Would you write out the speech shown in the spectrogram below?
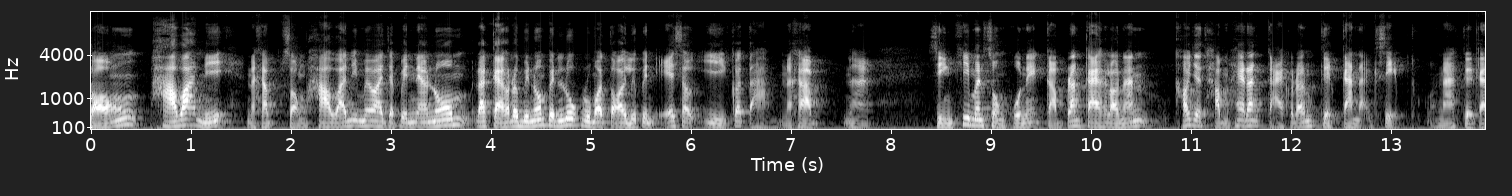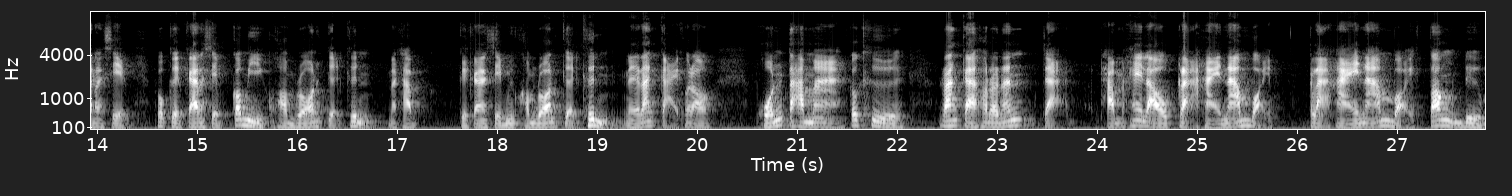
สองภาวะนี้นะครับสองภาวะนี้ไม่ว่าจะเป็นแนวโน้มร่างกายของเราเป็นโน้มเป็นโรครูมาตอยหรือเป็น SLE ก็ตามนะครับนะฮะสิ่งที่มันส่งผลกับร่างกายของเรานั้น เขาจะทำให้ร่างกายของเรานั้นเกิดการอักเสบนะเกิดการอักเสบพอเกิดการอักเสบก็มีความร้อนเกิดขึ้นนะครับ เกิดการเสบมีความร้อนเกิดขึ้นในร่างกายของเรา ผลตามมาก็คือร่างกายของเรานั้นจะทำให้เรากระหายน้ำบ่อย กระหายน้ำบ่อย ต้องดื่ม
